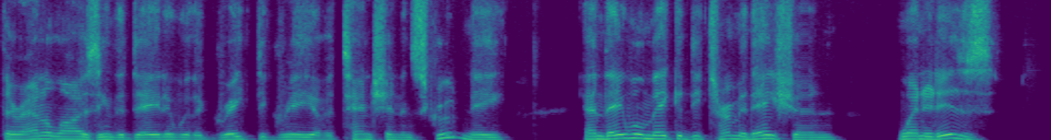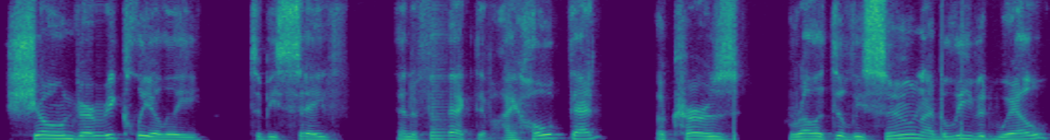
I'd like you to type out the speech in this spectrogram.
They're analyzing the data with a great degree of attention and scrutiny, and they will make a determination when it is shown very clearly to be safe and effective. I hope that occurs relatively soon. I believe it will,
